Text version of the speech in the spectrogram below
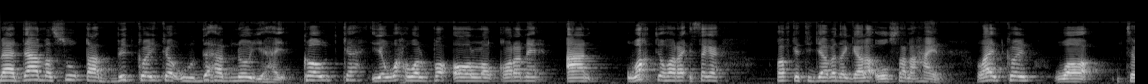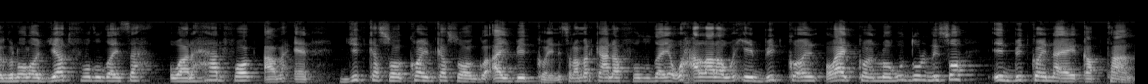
maadaama suuqa bitcoin-ka uu dahab noo yahay cowdka iyo wax walba oo la qorane aan waqti hore isaga qofka tijaabada gala uusan ahayn. Lightcoin waa technolojiyad fududaysa waana hardfog ama jid ka soo coin ka soo go'ay bitcoin. Islamarkaana fududeeya wax allaala wixii bitcoin lightcoin lagu dul dhiso in bitcoinna ay qabtaan.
